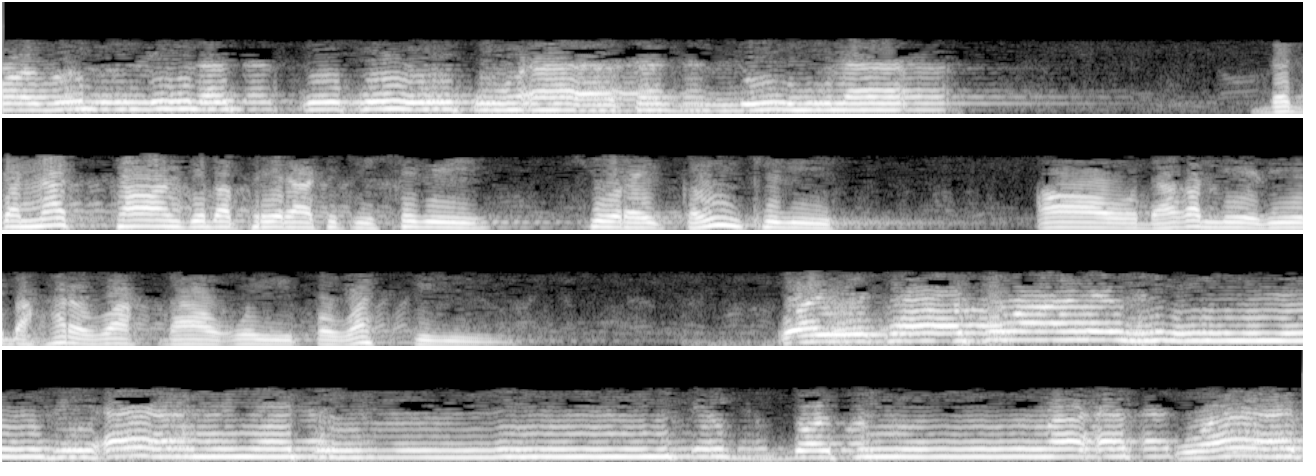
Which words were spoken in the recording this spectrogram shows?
وَذُلِّلَتْ قُطُوفُهَا تَذْلِيلًا د جنت څنګه به پرې راټیږي شوی سورې کوم کې وي او دغه میوه به هر وخت دا غوي په وخت کې وي ويطاف عليهم بآنية من فضة وأكواب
